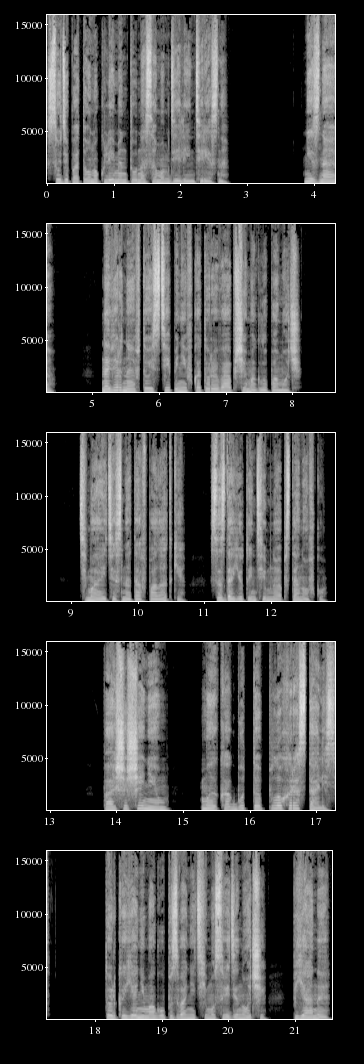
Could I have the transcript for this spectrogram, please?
Судя по тону, Клименту на самом деле интересно. Не знаю. Наверное, в той степени, в которой вообще могло помочь. Тьма и теснота в палатке создают интимную обстановку. По ощущениям, мы как будто плохо расстались. Только я не могу позвонить ему среди ночи, пьяная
